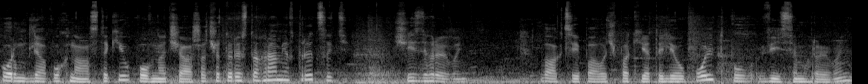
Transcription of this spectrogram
Корм для пухнастиків, повна чаша 400 грамів 36 гривень. В акції пауч пакети Леопольд по 8 гривень.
